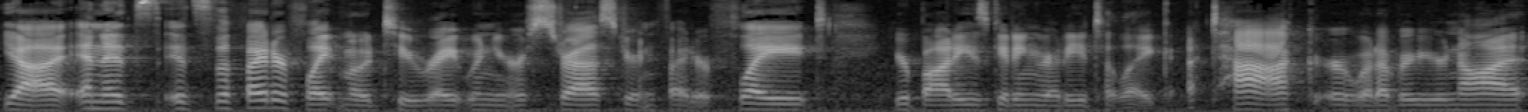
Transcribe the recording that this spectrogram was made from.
Yeah, and it's it's the fight or flight mode too, right? When you're stressed, you're in fight or flight, your body's getting ready to like attack or whatever. You're not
